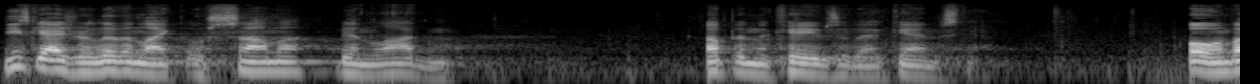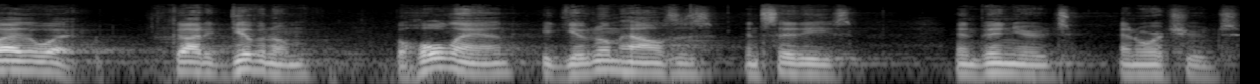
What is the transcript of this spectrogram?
These guys were living like Osama bin Laden up in the caves of Afghanistan. Oh, and by the way, God had given them the whole land, He'd given them houses and cities and vineyards and orchards.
